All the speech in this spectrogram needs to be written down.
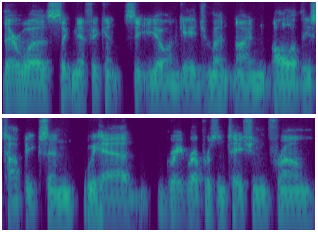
there was significant CEO engagement on all of these topics. And we had great representation from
